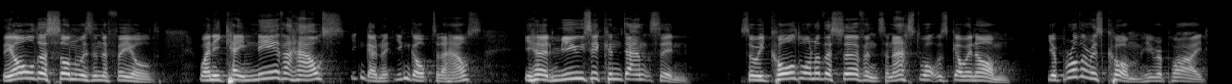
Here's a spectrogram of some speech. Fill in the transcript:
The older son was in the field. When he came near the house, you can go, you can go up to the house, he heard music and dancing. So he called one of the servants and asked what was going on. Your brother has come, he replied,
